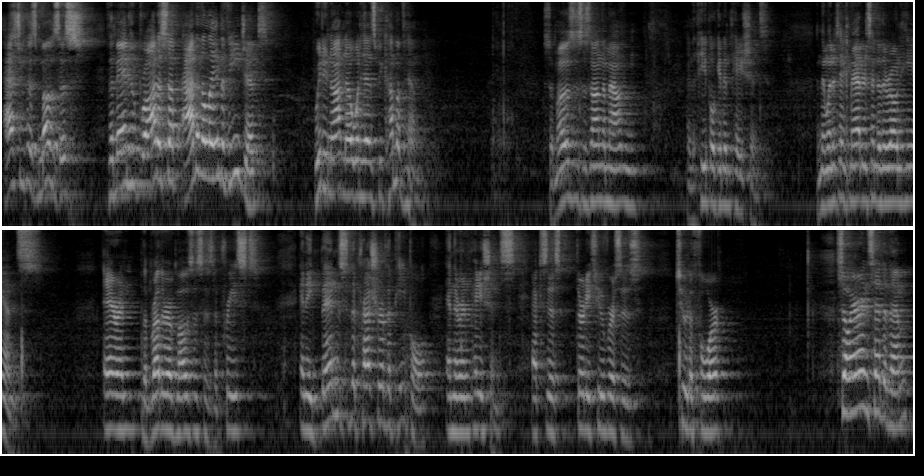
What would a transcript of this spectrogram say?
As to this Moses, the man who brought us up out of the land of Egypt, we do not know what has become of him. So Moses is on the mountain, and the people get impatient and they want to take matters into their own hands. Aaron, the brother of Moses, is the priest, and he bends to the pressure of the people and their impatience. Exodus 32, verses 2 to 4. So Aaron said to them,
